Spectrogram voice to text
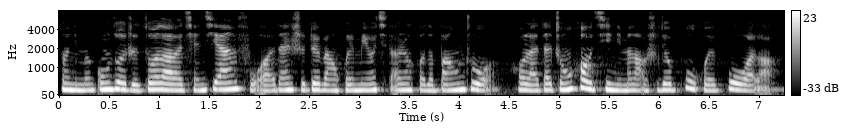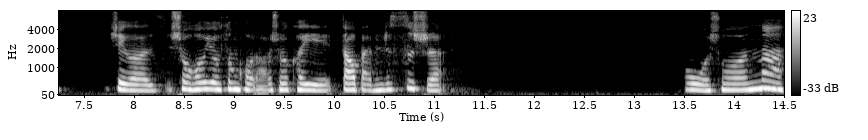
说你们工作只做到了前期安抚，但是对挽回没有起到任何的帮助。后来在中后期你们老师就不回复我了，这个售后又松口了，说可以到百分之四十。我说那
